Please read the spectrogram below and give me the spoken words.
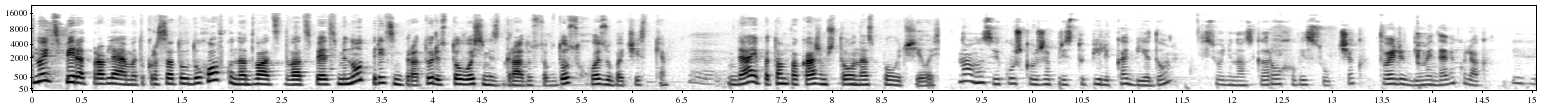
Ну и теперь отправляем эту красоту в духовку на 20-25 минут при температуре 180 градусов до сухой зубочистки. Да, и потом покажем, что у нас получилось. Ну, а мы с Викушкой уже приступили к обеду. Сегодня у нас гороховый супчик. Твой любимый, да, Викуляк? Угу.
